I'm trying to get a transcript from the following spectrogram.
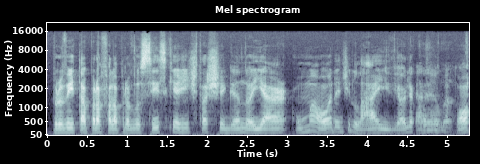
aproveitar para falar para vocês que a gente está chegando aí a uma hora de live. Olha Caramba. como, ó,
